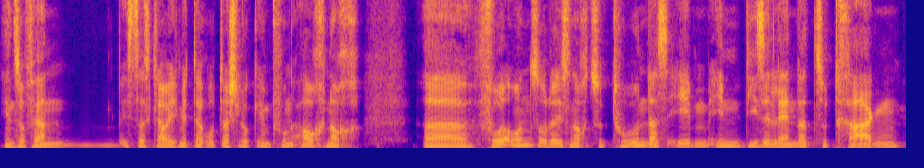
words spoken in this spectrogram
Insofern ist das, glaube ich, mit der roter Schluckimpfung auch noch äh, vor uns oder ist noch zu tun, das eben in diese Länder zu tragen,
